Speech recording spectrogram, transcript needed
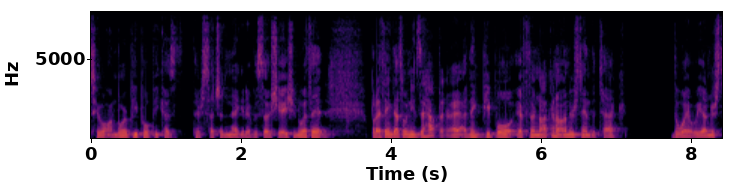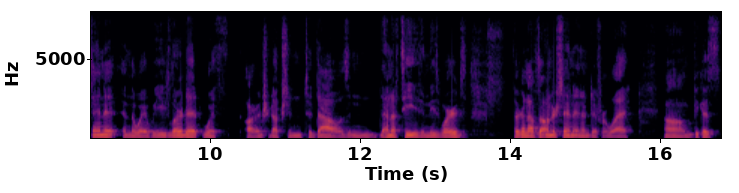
to onboard people because there's such a negative association with it. But I think that's what needs to happen, right? I think people, if they're not going to understand the tech, the way we understand it and the way we learned it with our introduction to DAOs and NFTs and these words, they're going to have to understand it in a different way. Um, because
